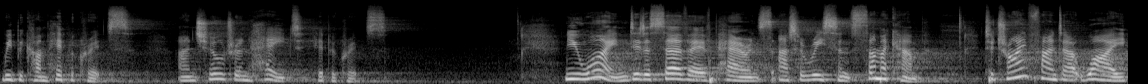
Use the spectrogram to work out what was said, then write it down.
we become hypocrites, and children hate hypocrites. New Wine did a survey of parents at a recent summer camp to try and find out why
